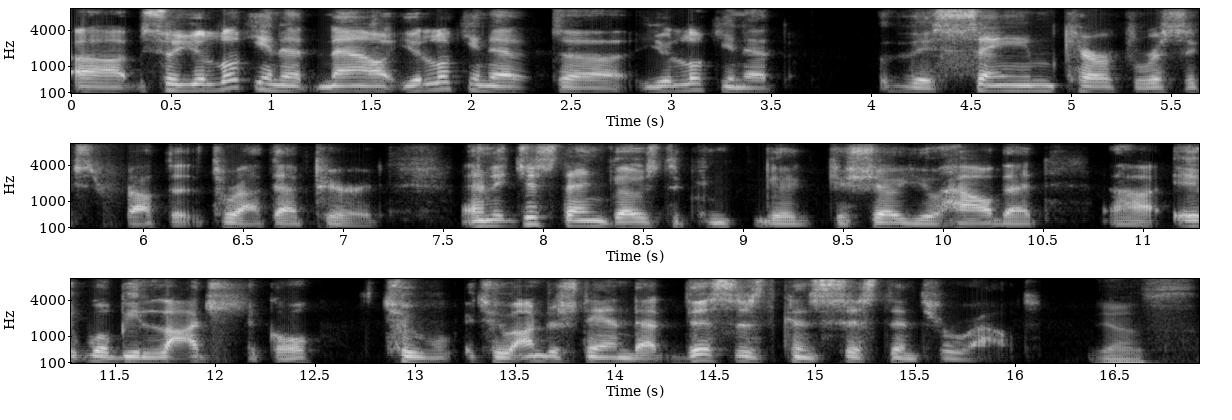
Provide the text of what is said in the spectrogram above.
Uh, so you're looking at now, you're looking at, uh, you're looking at the same characteristics throughout the throughout that period, and it just then goes to to show you how that uh, it will be logical to to understand that this is consistent throughout. Yes.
